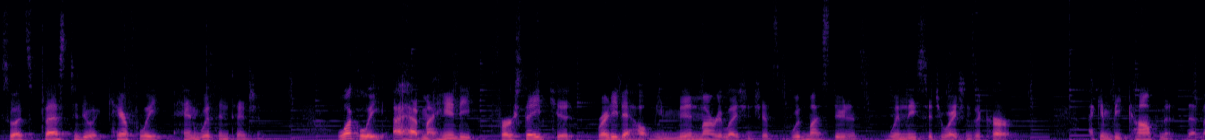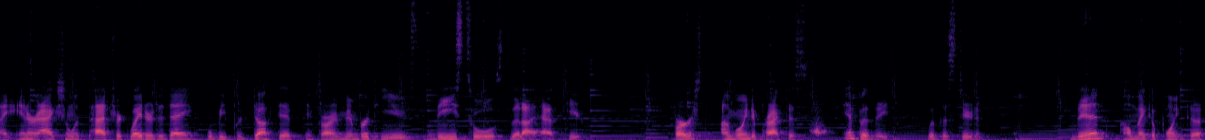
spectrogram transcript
so it's best to do it carefully and with intention. Luckily, I have my handy first aid kit ready to help me mend my relationships with my students when these situations occur. I can be confident that my interaction with Patrick later today will be productive if I remember to use these tools that I have here. First, I'm going to practice empathy with the student. Then I'll make a point to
